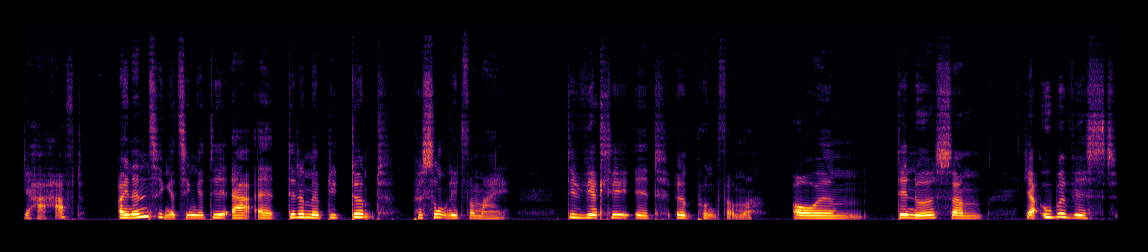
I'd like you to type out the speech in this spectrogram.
jeg har haft. Og en anden ting, jeg tænker, det er, at det der med at blive dømt personligt for mig, det er virkelig et ømt punkt for mig. Og øhm, det er noget, som jeg ubevidst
